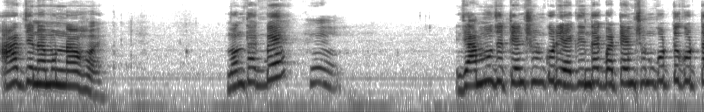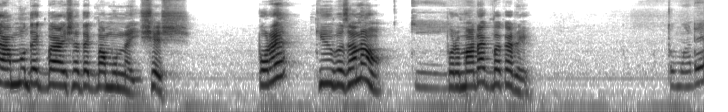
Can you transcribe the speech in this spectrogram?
আর যেন এমন না হয়। মন থাকবে? যে আম্মু যে টেনশন করি একদিন দেখবা টেনশন করতে করতে আম্মু দেখবা এসে দেখবা আম্মু নাই শেষ। পরে কি হইব জানো? পরে মা ডাকবা কারে? তোমারে?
